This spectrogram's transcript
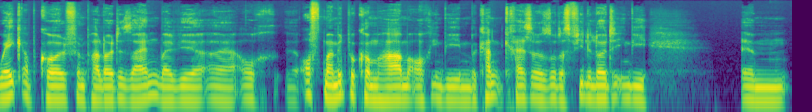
Wake-up-Call für ein paar Leute sein, weil wir äh, auch äh, oft mal mitbekommen haben, auch irgendwie im Bekanntenkreis oder so, dass viele Leute irgendwie, ähm,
